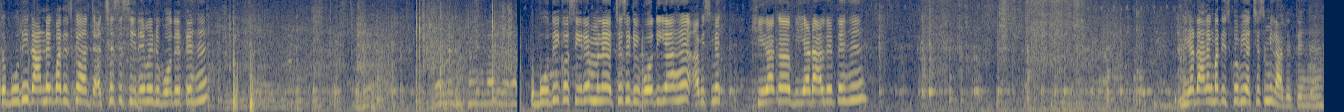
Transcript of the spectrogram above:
तो बूंदी डालने के बाद इसको अच्छे से सीरे में डुबो देते हैं। तो बूंदी को सीरे में हमने अच्छे से डुबो दिया है। अब इसमें खीरा का बिया डाल देते हैं। बिया डालने के बाद इसको भी अच्छे से मिला देते हैं।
